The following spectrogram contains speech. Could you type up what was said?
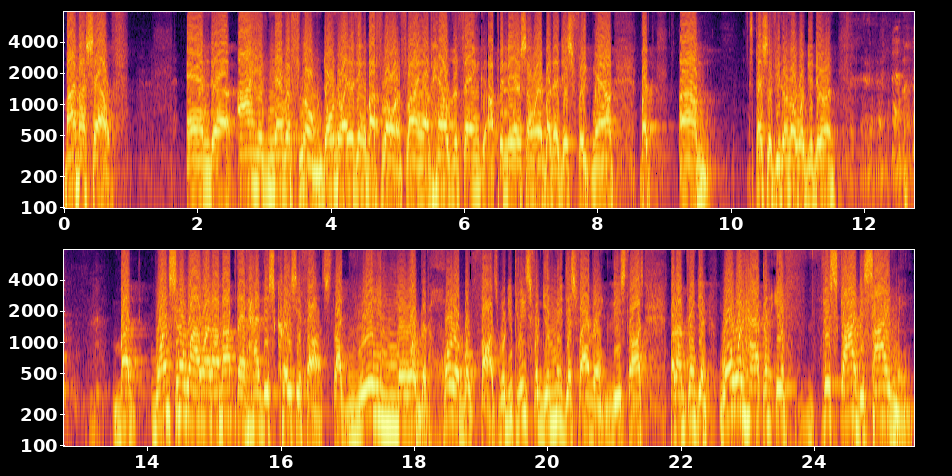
by myself. And uh, I have never flown. Don't know anything about flying. I've held the thing up in the air somewhere, but it just freaked me out. But um, especially if you don't know what you're doing. But once in a while when I'm up there, I've had these crazy thoughts, like really morbid, horrible thoughts. Would you please forgive me just for having these thoughts? But I'm thinking, what would happen if this guy beside me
